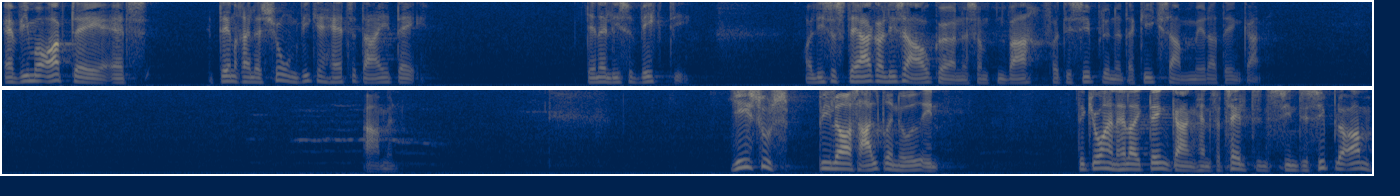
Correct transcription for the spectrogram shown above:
at vi må opdage, at den relation, vi kan have til dig i dag, den er lige så vigtig og lige så stærk og lige så afgørende, som den var for disciplene, der gik sammen med dig dengang. Amen. Jesus bilder os aldrig noget ind. Det gjorde han heller ikke dengang. Han fortalte sine disciple om,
